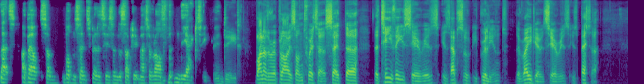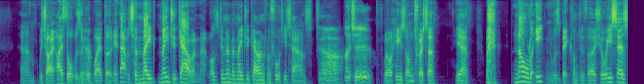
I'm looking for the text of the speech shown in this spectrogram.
that's about some modern sensibilities and the subject matter rather than the acting. Indeed. One of the replies on Twitter said uh, the TV series is absolutely brilliant. The radio series is better, um, which I, I thought was a Yeah. good way of putting it. That was from Ma- Major Gowen. That was. Do you remember Major Gowen from Fawlty Towers? Ah, I do. Well, he's on Twitter. Yeah. Noel Eaton was a bit controversial. He says,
